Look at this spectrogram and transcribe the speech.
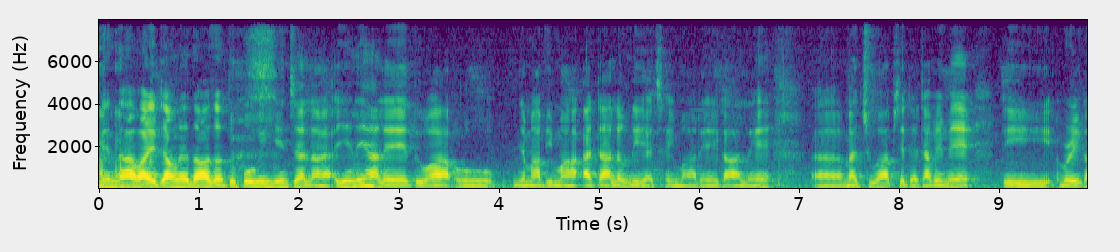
မင်းသားဘာတွေပြောင်းလဲသွားဆိုတော့ तू ပိုပြီးရင်းချက်လာတယ်အရင်တည်းကလည်း तू ကဟိုမြန်မာပြည်မှာအတာလုပ်နေတဲ့အချိန်မှာတည်းကလည်းအဲမတ်ချူအားဖြစ်တယ်ဒါပေမဲ့ဒီအမေရိက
